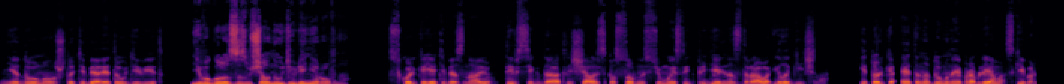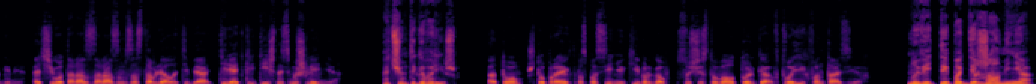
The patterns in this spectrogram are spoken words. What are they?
«Не думал, что тебя это удивит». Его голос зазвучал на удивление ровно. «Сколько я тебя знаю, ты всегда отличалась способностью мыслить предельно здраво и логично. И только эта надуманная проблема с киборгами отчего-то раз за разом заставляла тебя терять критичность мышления». «О чем ты говоришь?» «О том, что проект по спасению киборгов существовал только в твоих фантазиях». «Но ведь ты поддержал меня!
